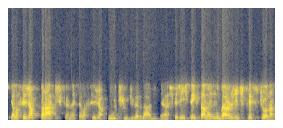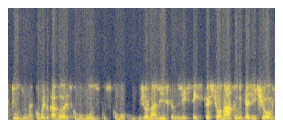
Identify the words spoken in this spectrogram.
que ela seja prática, né? que ela seja útil de verdade. Eu acho que a gente tem que estar num lugar onde a gente questiona tudo, né? como educadores, como músicos, como jornalistas, a gente tem que questionar tudo que a gente ouve.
